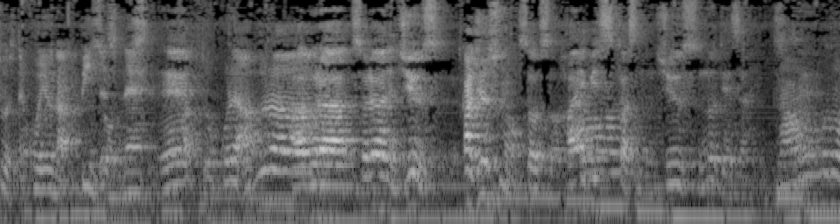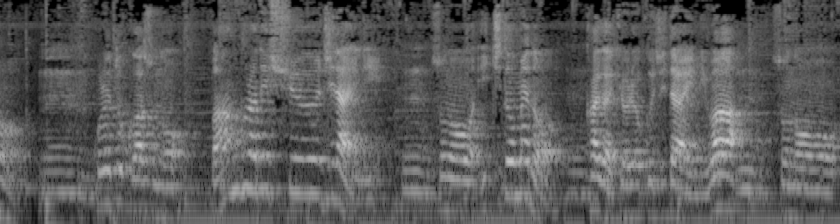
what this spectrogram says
そうですねこういうような瓶ですね。ですね。あとこれ油。油それはねジュース。あジュースの。そうそうハイビスカスのジュースのデザインですなるほど。うん。これとかそのバングラデシュ時代に、うん。その一度目の海外協力時代には、うん。その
